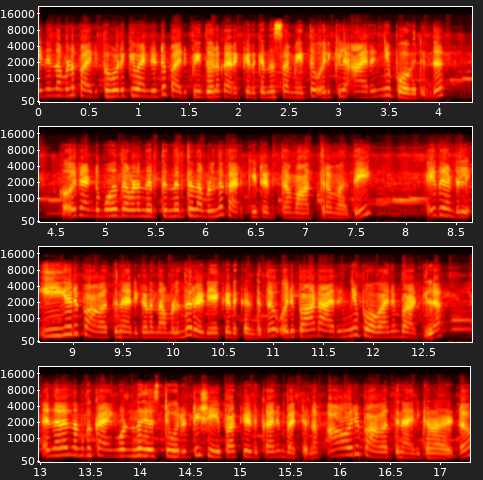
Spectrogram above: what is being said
ഇനി നമ്മൾ പരിപ്പ് പൊടിക്ക് വേണ്ടിയിട്ട് പരിപ്പ് ഇതുപോലെ കറക്കിയെടുക്കുന്ന സമയത്ത് ഒരിക്കലും അരഞ്ഞു പോകരുത്. ഒരു രണ്ട് മൂന്ന് തവണ നിർത്തി നിർത്തി നമ്മളൊന്ന് കറക്കിയിട്ടെടുത്താൽ മാത്രം മതി. ഇത് കണ്ടില്ല? ഈ ഒരു പാകത്തിനായിരിക്കണം ഇത് റെഡിയാക്കി എടുക്കേണ്ടത്. ഒരുപാട് അരഞ്ഞു പോകാനും പാടില്ല. എന്നാലും നമുക്ക് കൈ കൊണ്ടൊന്ന് ജസ്റ്റ് ഉരുട്ടി ഷേപ്പാക്കി എടുക്കാനും പറ്റണം. ആ ഒരു പാകത്തിനായിരിക്കണം കേട്ടോ.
